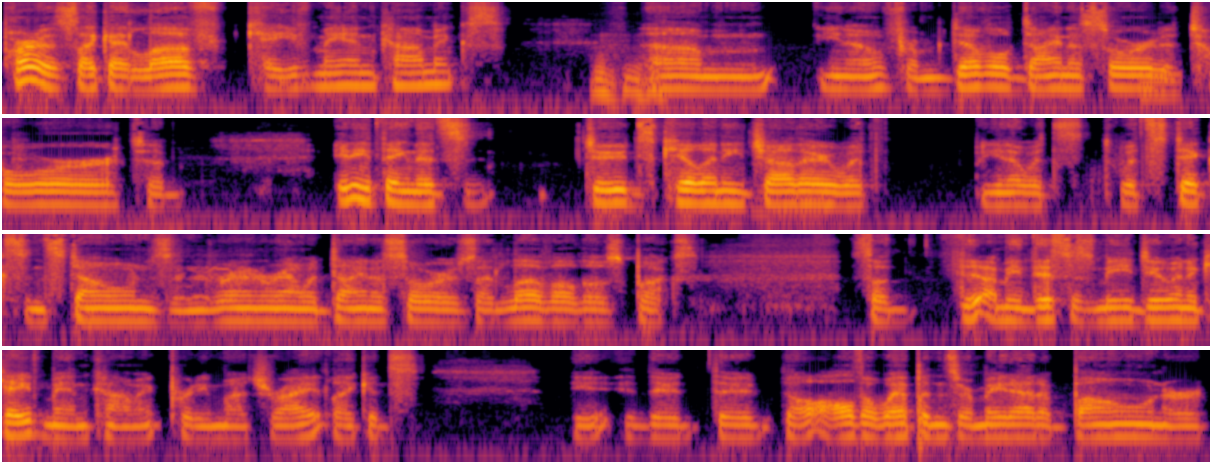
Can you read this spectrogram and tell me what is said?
part of it's like I love caveman comics. um, you know, from Devil Dinosaur to Tor to anything that's dudes killing each other with you know with with sticks and stones and running around with dinosaurs. I love all those books. So th- I mean, this is me doing a caveman comic, pretty much, right? Like it's the the all the weapons are made out of bone or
